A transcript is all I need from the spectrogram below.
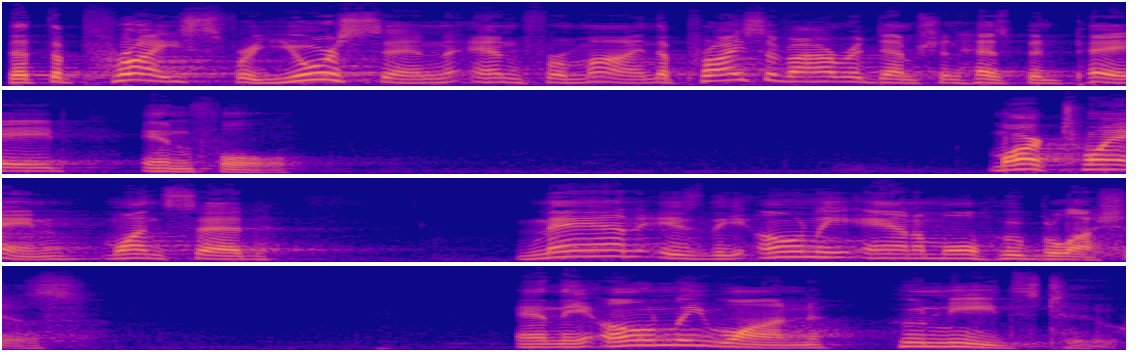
that the price for your sin and for mine, the price of our redemption, has been paid in full. Mark Twain once said, Man is the only animal who blushes, and the only one who needs to.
